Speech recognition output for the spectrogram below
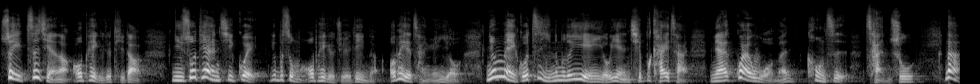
所以之前啊，欧佩克就提到，你说天然气贵，又不是我们欧佩克决定的，欧佩克产原油，你们美国自己那么多页岩油、页岩气不开采，你还怪我们控制产出？那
